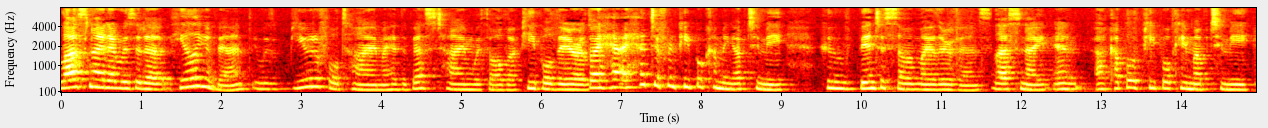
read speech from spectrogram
Last night I was at a healing event. It was a beautiful time. I had the best time with all the people there. So I, ha I had different people coming up to me who've been to some of my other events last night, and a couple of people came up to me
